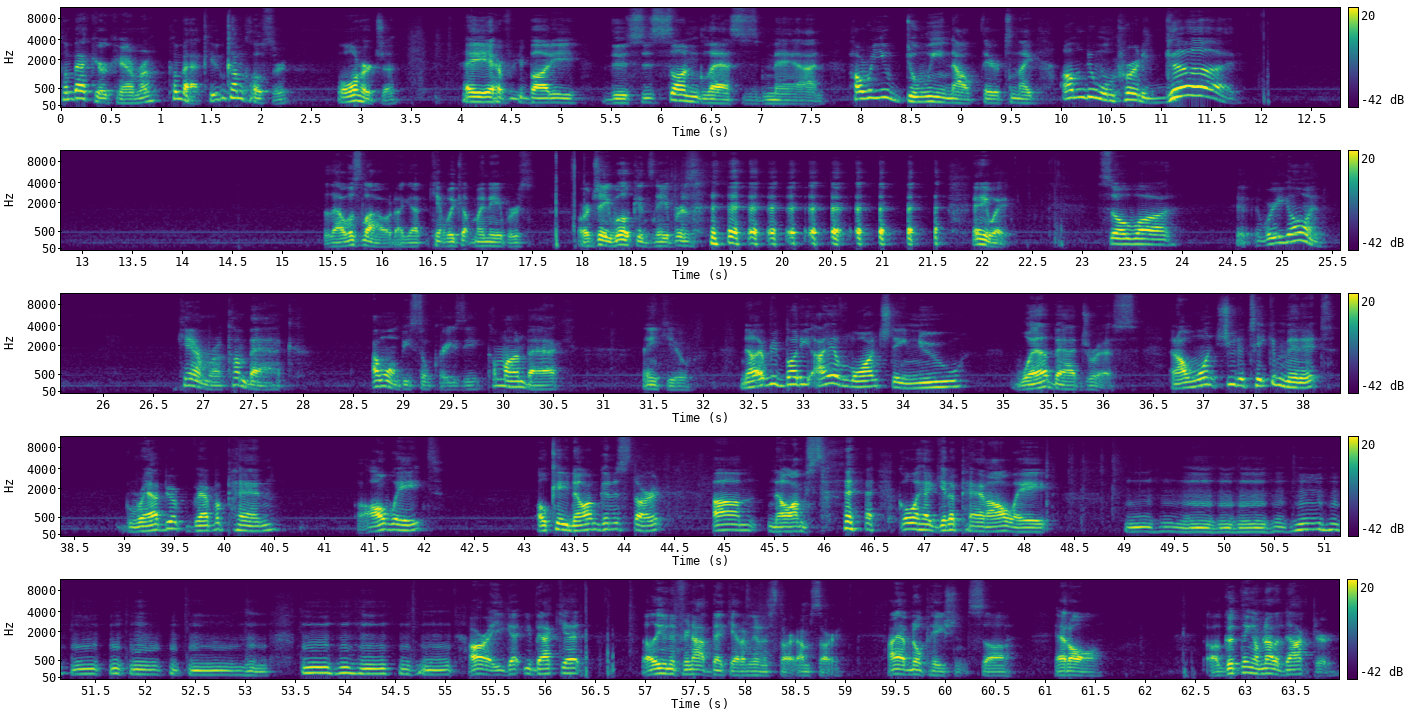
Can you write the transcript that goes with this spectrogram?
Come back here, camera. Come back. You can come closer. It won't hurt you. Hey, everybody. This is Sunglasses Man. How are you doing out there tonight? I'm doing pretty good. That was loud. I got can't wake up my neighbors or Jay Wilkins' neighbors. anyway, so uh, where are you going? Camera, come back. I won't be so crazy. Come on back. Thank you. Now, everybody, I have launched a new web address, and I want you to take a minute, grab your grab a pen. I'll wait. Okay, now I'm gonna start. Um, no, I'm. go ahead, get a pen. I'll wait. All right, you got you back yet? Even if you're not back yet, I'm gonna start. I'm sorry. I have no patience uh, at all. Uh, good thing I'm not a doctor.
